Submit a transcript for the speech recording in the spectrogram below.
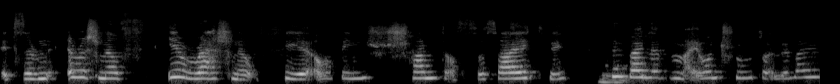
It's an irrational, irrational fear of being shunned of society. Mm. If I live my own truth, and if I,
